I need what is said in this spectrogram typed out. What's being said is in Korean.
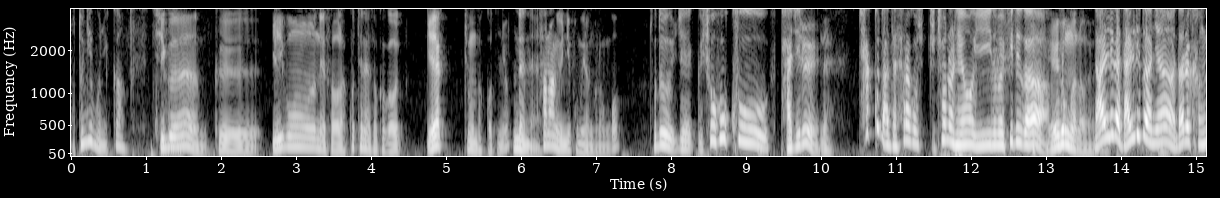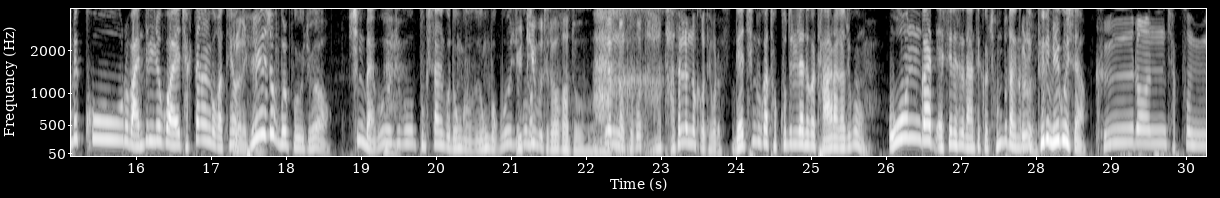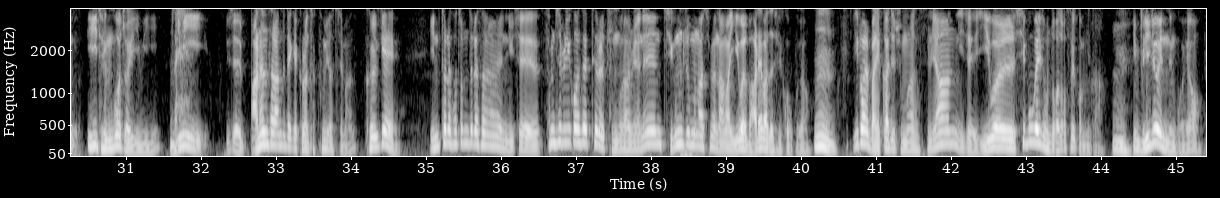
어떤 기분일까? 지금 그 일본에서 라쿠텐에서 그거 예약 주문 받거든요. 네네. 산왕 유니폼이랑 그런 거. 저도 이제 그 쇼호쿠 바지를 네. 자꾸 나한테 사라고 추천을 해요. 이놈의 피드가 계속 날라와요. 난리가 난리도 아니야. 나를 강백호로 만들려고 아예 작당한 것 같아요. 그러니까. 계속 뭘 보여줘요. 신발 보여주고 북산고 농구 농복 보여주고 막 유튜브 들어가도 슬램덩 그거 다다 슬램덩크가 돼버렸어. 내 친구가 덕후들이라는 걸 다 알아가지고 온갖 SNS가 나한테 그걸 전부 다 그럼. 들이밀고 있어요. 그런 작품이 된 거죠 이미. 네. 이미 이제 많은 사람들에게 그런 작품이었지만 그게 인터넷 서점들에서는 이제 31권 세트를 주문하면은 지금 주문하시면 아마 2월 말에 받으실 거고요. 음, 1월 말까지 주문하셨으면 이제 2월 15일 정도가 떴을 겁니다. 음. 밀려 있는 거예요.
